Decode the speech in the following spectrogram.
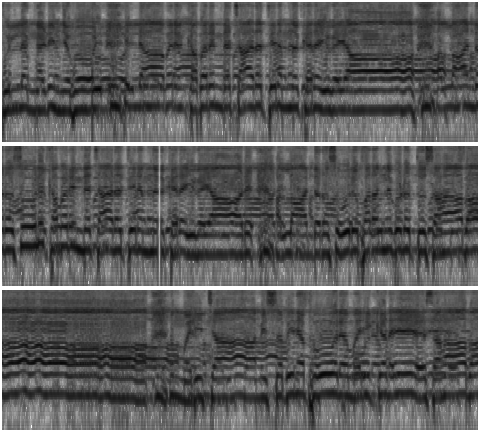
പുല്ലം കഴിഞ്ഞു പോയി എല്ലാവരും കബറിന്റെ ചാരത്തിരുന്ന് കരയുകയാ. അള്ളാന്റെ റസൂൽ കബറിന്റെ ചാരത്തിരുന്ന് കരയുകയാണ് അള്ളാന്റെ റസൂൽ പറഞ്ഞു കൊടുത്തു സഹാബ മരിച്ചാ മിസബിനെ പോലെ മരിക്കണേ സഹാബാ.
